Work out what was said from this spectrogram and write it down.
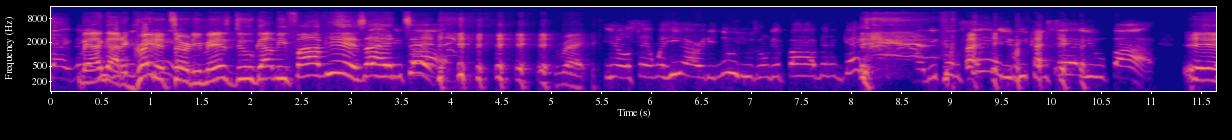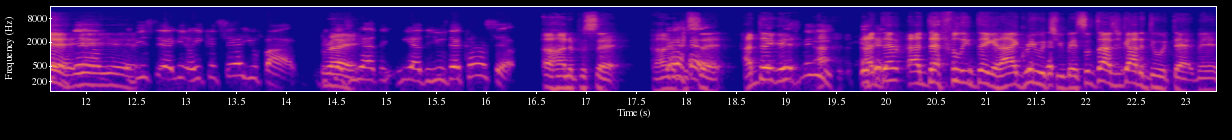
like, man, man I got a great attorney, man. This dude got me five years. I had ten. right. You know what I'm saying? Well, he already knew you was gonna get five in a game. he couldn't right. sell you. He couldn't sell you five. Yeah, yeah, yeah. If he said, you know, he could sell you five. Because right. he had to he had to use that concept. A hundred percent. Hundred percent. I dig it. I, I, I, definitely dig it. I agree with you, man. Sometimes you got to do with that, man.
